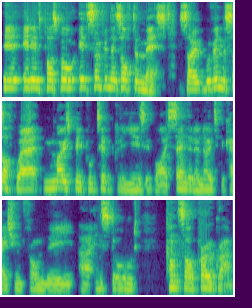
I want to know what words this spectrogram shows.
It, it is possible. It's something that's often missed. So within the software, most people typically use it by sending a notification from the uh, installed console program.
